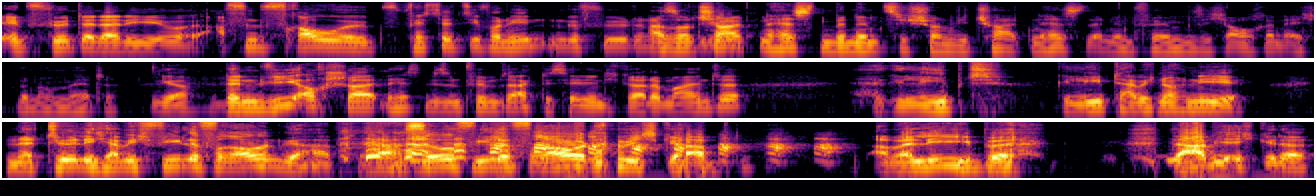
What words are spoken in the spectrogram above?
Entführt er da die Affenfrau, fesselt sie von hinten gefühlt. und- Also Charlton Heston benimmt sich schon, wie Charlton Heston in dem Film sich auch in echt benommen hätte. Ja, denn wie auch Charlton Heston in diesem Film sagt, ist ja, den ich gerade meinte, "Ja, geliebt, geliebt habe ich noch nie. Natürlich habe ich viele Frauen gehabt. Ja, so viele Frauen habe ich gehabt. Aber Liebe, da habe ich echt gedacht,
